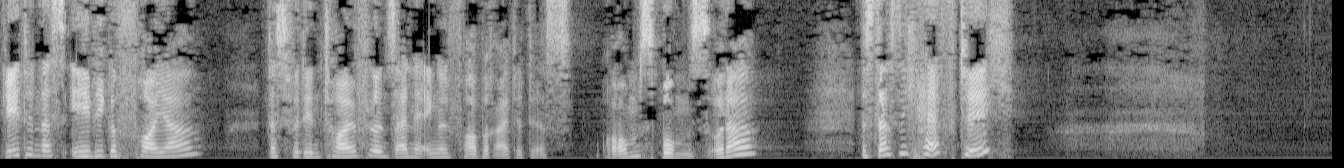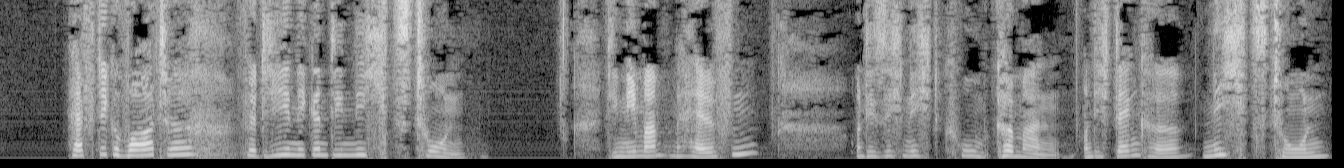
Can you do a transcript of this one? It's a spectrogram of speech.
Geht in das ewige Feuer, das für den Teufel und seine Engel vorbereitet ist. Roms Bums, oder? Ist das nicht heftig? Heftige Worte für diejenigen, die nichts tun, die niemandem helfen und die sich nicht kümmern. Und ich denke, nichts tun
